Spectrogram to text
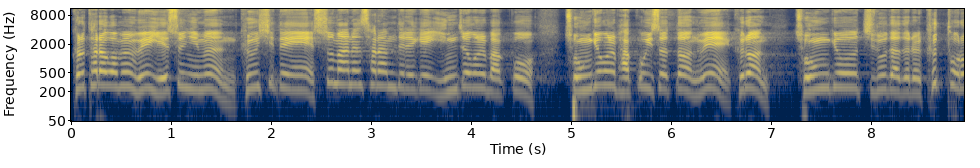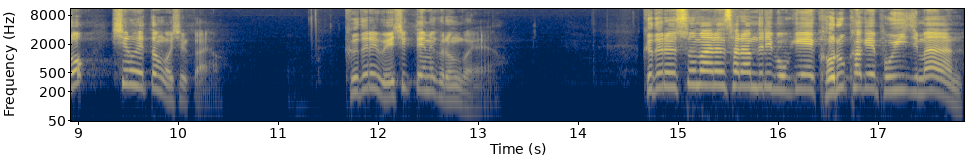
그렇다라고 하면 왜 예수님은 그 시대에 수많은 사람들에게 인정을 받고 존경을 받고 있었던 왜 그런 종교 지도자들을 그토록 싫어했던 것일까요? 그들의 외식 때문에 그런 거예요. 그들은 수많은 사람들이 보기에 거룩하게 보이지만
